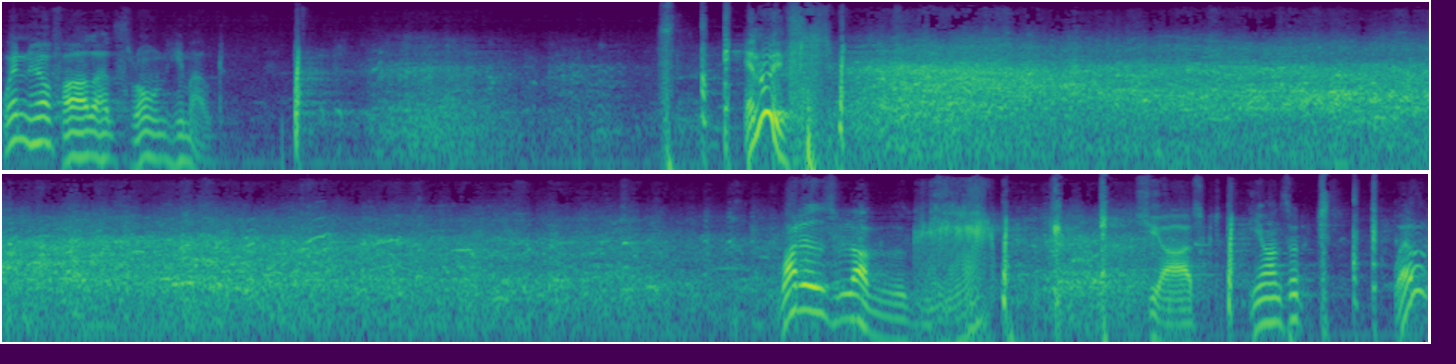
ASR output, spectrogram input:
when her father had thrown him out. Henry! What is love? She asked. He answered, Well,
